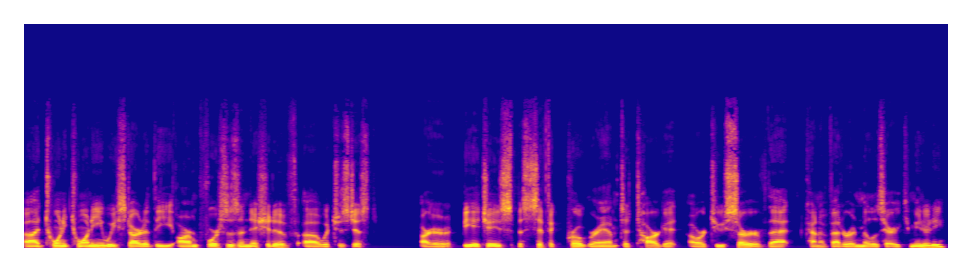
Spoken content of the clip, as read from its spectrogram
Uh, 2020, we started the Armed Forces Initiative, uh, which is just our BHA's specific program to target or to serve that kind of veteran military community.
